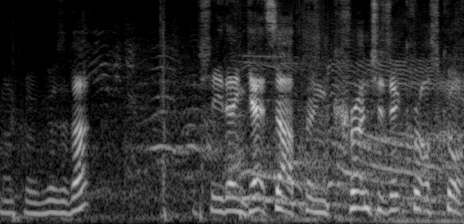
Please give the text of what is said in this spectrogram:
Michael Guzovat. She then gets up and crunches it cross court.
